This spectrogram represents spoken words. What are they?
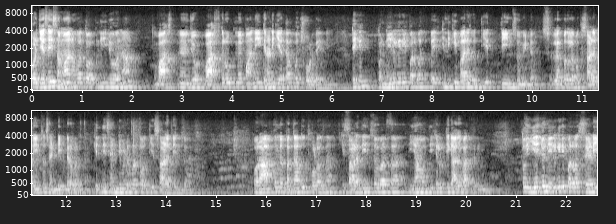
और जैसे ही समान हुआ तो अपनी जो है ना, वाष्प, जो वाष्प के रूप में पानी ग्रहण किया था, वो छोड़ देंगे। ठीक है? तो नीलगिरी पर्वत पे इनकी बारिश होती है तीन सौ मीटर, लगभग लगभग साढ़े तीन सौ सेंटीमीटर वर्षा कितनी सेंटीमीटर वर्षा होती है? साढ़े तीन सौ। और आपको मैं बता दूँ थोड़ा सा कि साढ़े तीन सौ वर्षा यहाँ होती है। चलो ठीक है, आगे बात करेंगे। तो ये जो नीलगिरी पर्वत श्रेणी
